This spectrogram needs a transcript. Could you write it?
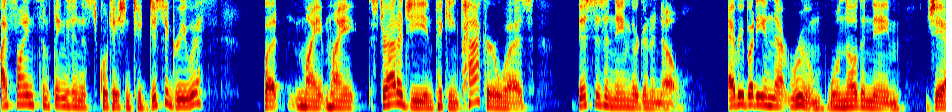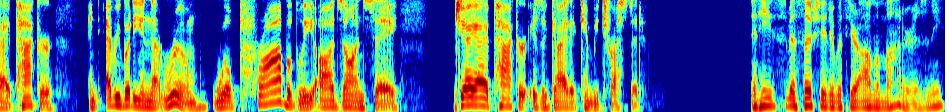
I find some things in this quotation to disagree with, but my, my strategy in picking Packer was this is a name they're going to know. Everybody in that room will know the name J.I. Packer, and everybody in that room will probably, odds on, say, J.I. Packer is a guy that can be trusted. And he's associated with your alma mater, isn't he?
